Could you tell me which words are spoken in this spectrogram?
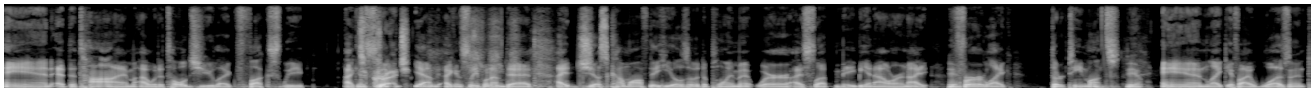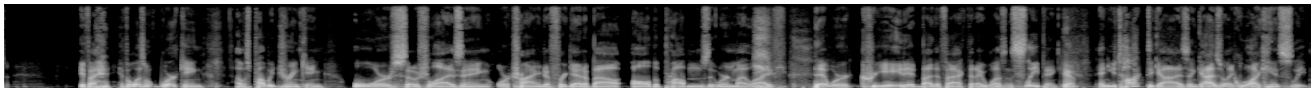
And at the time, I would have told you like, "Fuck sleep." I can sleep. crutch. Yeah, I'm, I can sleep when I'm dead. I had just come off the heels of a deployment where I slept maybe an hour a night for like 13 months. Yeah. And like if I wasn't if I if I wasn't working, I was probably drinking or socializing or trying to forget about all the problems that were in my life that were created by the fact that I wasn't sleeping. Yep. And you talk to guys and guys are like, "Well, I can't sleep.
